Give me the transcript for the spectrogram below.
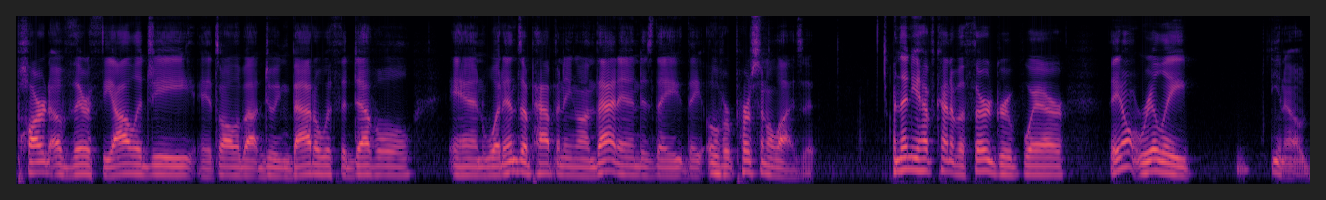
part of their theology. It's all about doing battle with the devil, and what ends up happening on that end is they they over personalize it, and then you have kind of a third group where they don't really you know,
